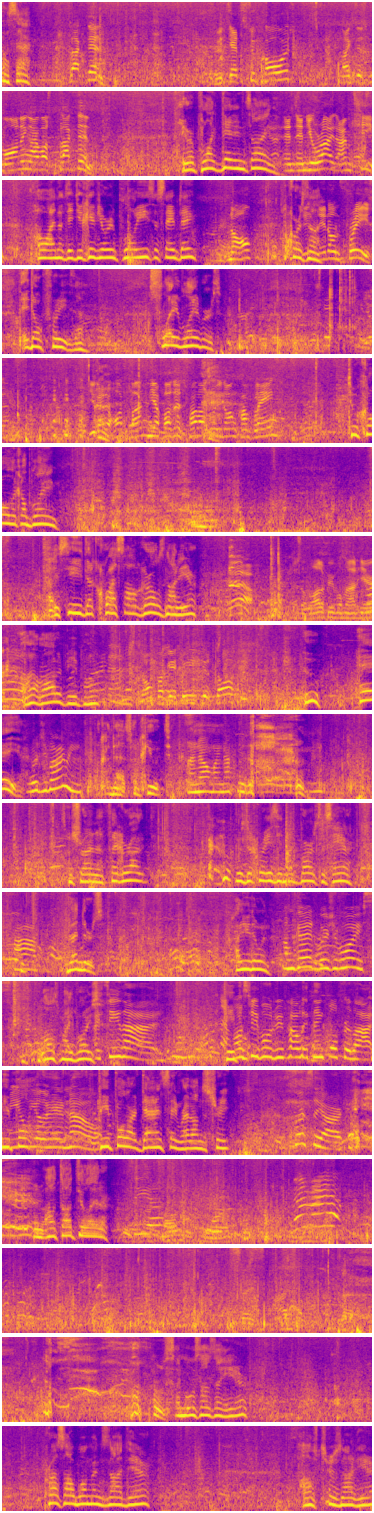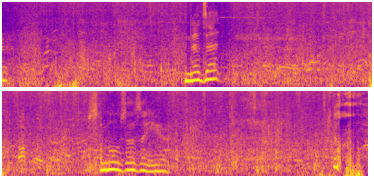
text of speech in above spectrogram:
What's that? plugged in. If it gets too cold, like this morning, I was plugged in. You're plugged in inside. And, and you're right, I'm cheap. Oh, I know. Did you give your employees the same thing? No, Of course they, not. they don't freeze. They don't freeze. Huh? Slave laborers. You got a hot button here for this fellow so you don't complain? Too cold to complain. I see the croissant girl's not here. Yeah. There's a lot of people not here. A lot of people. Don't forget to eat your sausage. Ooh, hey, What'd you buy me? look at that, so cute. I know, my nephew's a So trying to figure out who's the crazy nut bars this hair. ah, Vendors. How you doing? I'm good. Where's your voice? Lost my voice. I see that. People, Most people would be probably thankful for that. Me, People- on the other hand, no. people are dancing right on the street. Of course they are. I'll talk to you later. See ya. Samosas are here. Croissant woman's not there. Lobster's not here. And that's it. Samosas are here.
